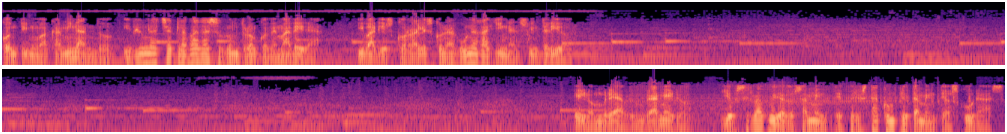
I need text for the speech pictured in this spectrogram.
Continúa caminando y ve un hacha clavada sobre un tronco de madera. y varios corrales con alguna gallina en su interior. El hombre abre un granero y observa cuidadosamente, pero está completamente a oscuras.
